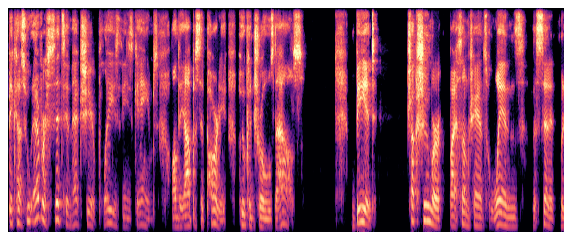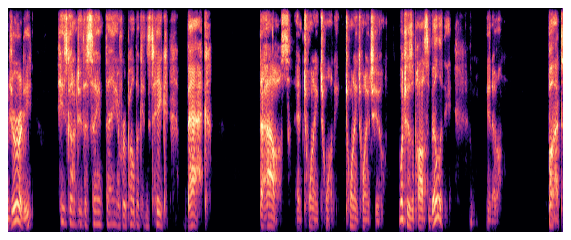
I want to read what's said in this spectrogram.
because whoever sits in that chair plays these games on the opposite party who controls the House. Be it Chuck Schumer, by some chance, wins the Senate majority, he's going to do the same thing if Republicans take back the House in 2020, 2022, which is a possibility, you know. But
